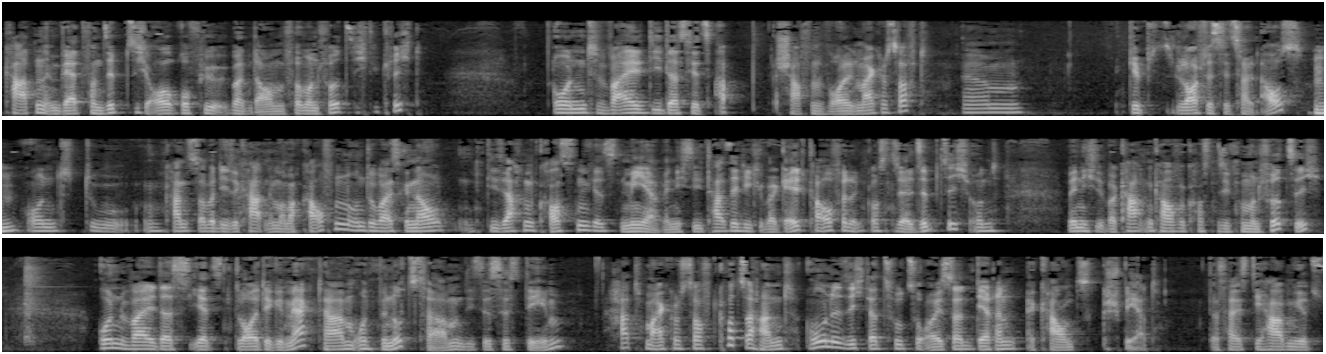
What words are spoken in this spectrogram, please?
Karten im Wert von 70 Euro für über den Daumen 45 gekriegt. Und weil die das jetzt abschaffen wollen, Microsoft, ähm, gibt, läuft es jetzt halt aus und du kannst aber diese Karten immer noch kaufen und du weißt genau, die Sachen kosten jetzt mehr. Wenn ich sie tatsächlich über Geld kaufe, dann kosten sie halt 70 und wenn ich sie über Karten kaufe, kosten sie 45. Und weil das jetzt Leute gemerkt haben und benutzt haben, dieses System, hat Microsoft kurzerhand, ohne sich dazu zu äußern, deren Accounts gesperrt. Das heißt, die haben jetzt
